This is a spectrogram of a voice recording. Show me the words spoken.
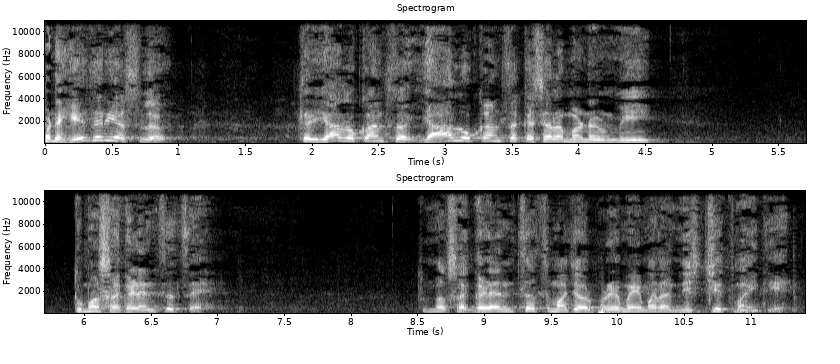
पण हे जरी असलं तर या लोकांचं या लोकांचं कशाला म्हणून मी? तुम्हा सगळ्यांचंच आहे. तुम्हाला सगळ्यांचंच माझ्यावर प्रेम आहे मला निश्चित माहिती आहे.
